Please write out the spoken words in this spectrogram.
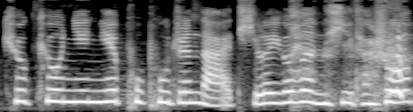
QQ 捏捏噗噗真奶提了一个问题，他说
